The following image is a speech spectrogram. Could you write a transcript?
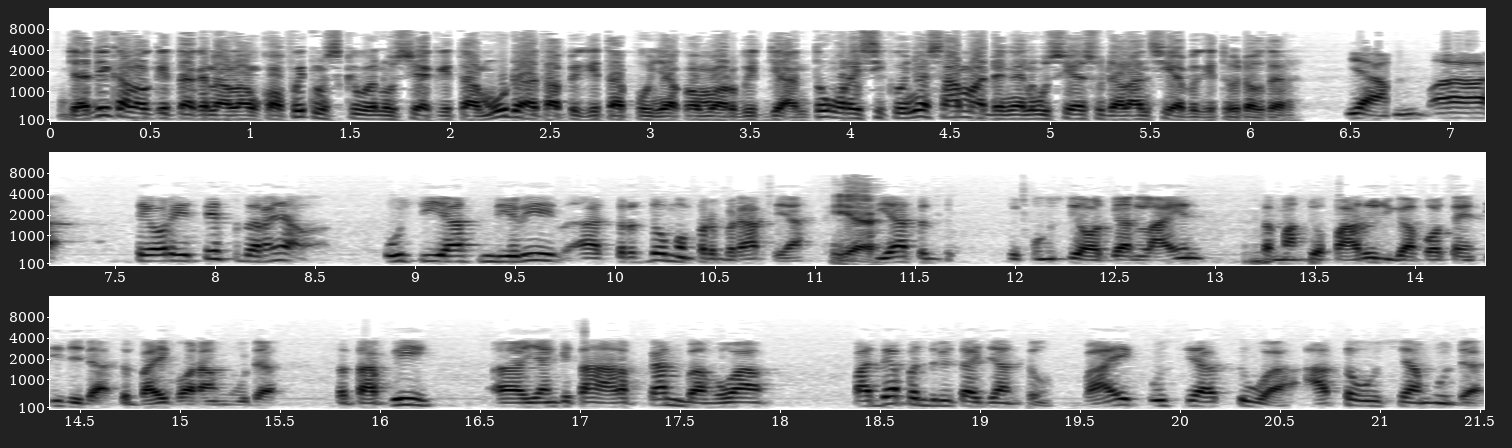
Jadi kalau kita kena long COVID meskipun usia kita muda tapi kita punya komorbid jantung, risikonya sama dengan usia sudah lansia begitu dokter? Ya, uh, teoritis sebenarnya usia sendiri uh, tentu memperberat ya. Yeah. Usia tentu fungsi organ lain termasuk paru juga potensi tidak sebaik orang muda. Tetapi uh, yang kita harapkan bahwa pada penderita jantung, baik usia tua atau usia muda,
